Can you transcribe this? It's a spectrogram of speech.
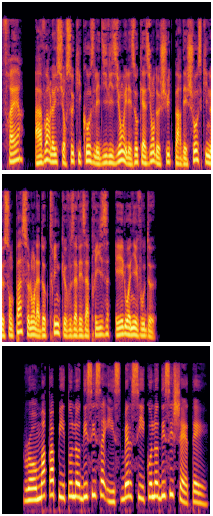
frères, à avoir l'œil sur ceux qui causent les divisions et les occasions de chute par des choses qui ne sont pas selon la doctrine que vous avez apprise, et éloignez-vous d'eux. Roma Kapitulo 16, versikulo 17.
